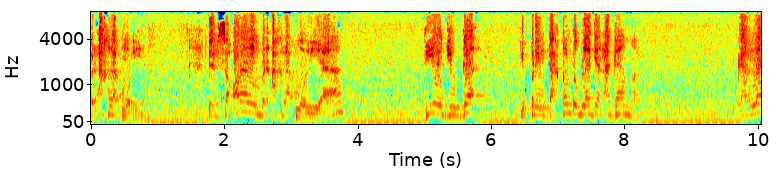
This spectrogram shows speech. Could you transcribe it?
berakhlak mulia. Dan seorang yang berakhlak mulia dia juga diperintahkan untuk belajar agama. Karena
